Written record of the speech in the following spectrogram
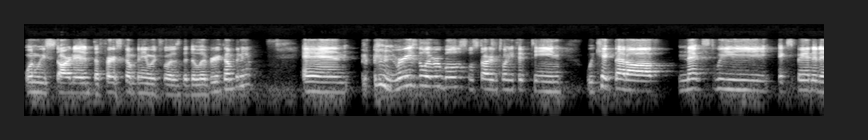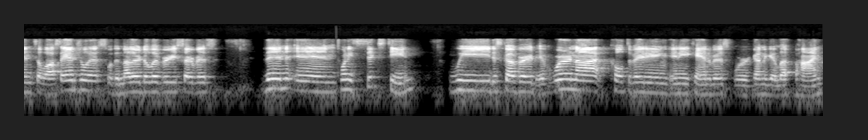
when we started the first company, which was the delivery company. And Marie's Deliverables was started in 2015. We kicked that off. Next, we expanded into Los Angeles with another delivery service. Then in 2016, we discovered if we're not cultivating any cannabis, we're going to get left behind.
